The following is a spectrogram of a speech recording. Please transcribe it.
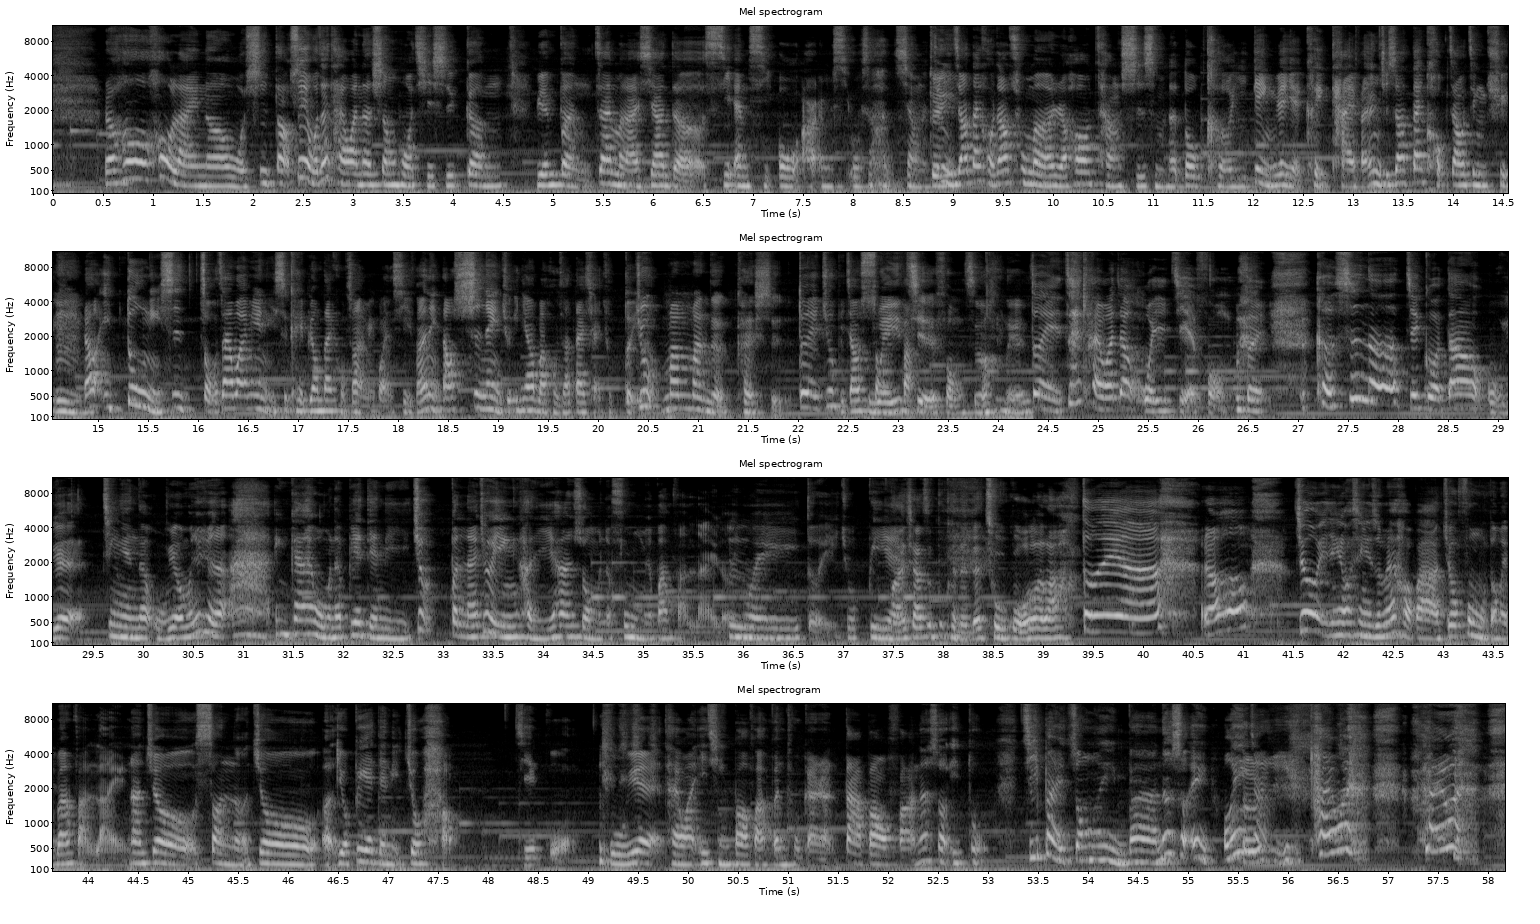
然后后来呢，我是到，所以我在台湾的生活其实跟原本在马来西亚的 C M C O R M C O 是很像的。就，你只要戴口罩出门，然后堂食什么的都可以，电影院也可以开，反正你就是要戴口罩进去。嗯。然后一度你是走在外面，你是可以不用戴口罩也没关系，反正你到室内你就一定要把口罩戴起来就对。就慢慢的开始。对，就比较微解封是吗？那个。对，在台湾叫微解封。对。可是呢，结果到五月，今年的五月。我们就觉得啊，应该我们的毕业典礼就本来就已经很遗憾，说我们的父母没有办法来了，因为对，就毕业，马来西亚是不可能再出国了啦。对呀，然后就已经有心理准备好吧，就父母都没办法来，那就算了，就呃有毕业典礼就好。结果五月台湾疫情爆发，本土感染大爆发，那时候一度几百宗而已吧。那时候哎，我跟你讲，台湾 台湾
